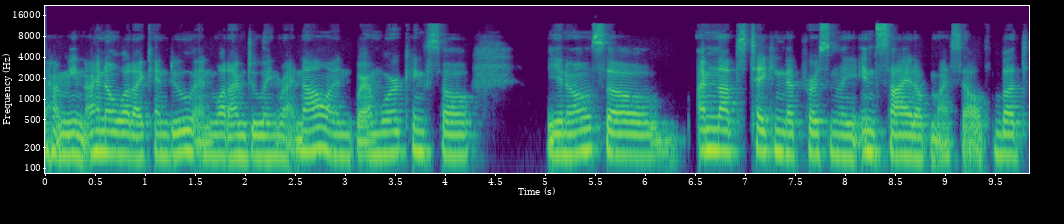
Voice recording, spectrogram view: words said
i mean i know what i can do and what i'm doing right now and where i'm working so you know so i'm not taking that personally inside of myself but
